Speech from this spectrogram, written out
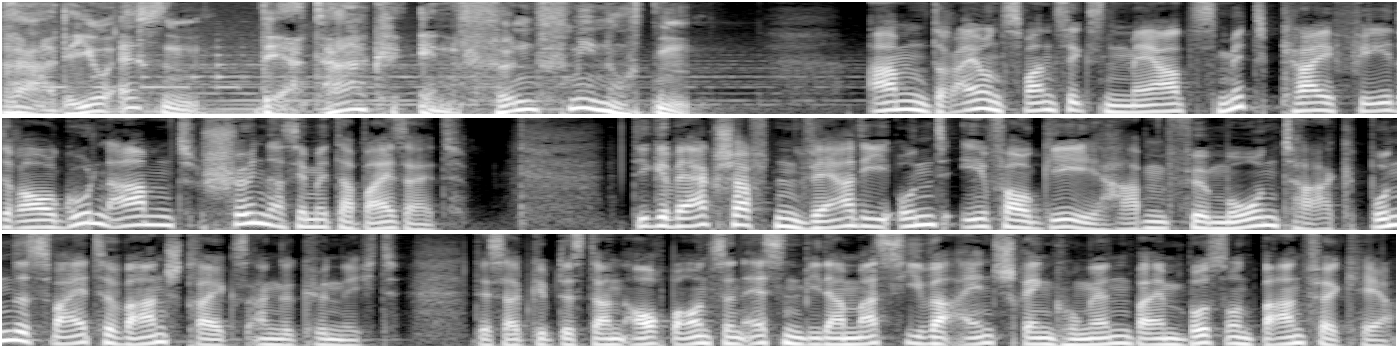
Radio Essen. Der Tag in fünf Minuten. Am 23. März mit Kai Fedrau. Guten Abend. Schön, dass ihr mit dabei seid. Die Gewerkschaften Verdi und EVG haben für Montag bundesweite Warnstreiks angekündigt. Deshalb gibt es dann auch bei uns in Essen wieder massive Einschränkungen beim Bus- und Bahnverkehr.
